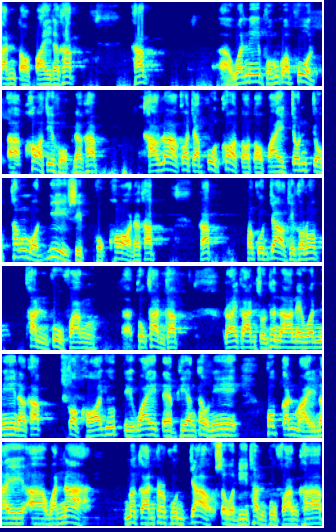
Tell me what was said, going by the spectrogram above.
กันต่อไปนะครับครับวันนี้ผมก็พูดข้อที่ 6 นะครับ คราวหน้าก็จะพูดข้อต่อต่อไปจนจบทั้งหมด 26 ข้อนะครับครับ พระคุณเจ้าที่เคารพท่านผู้ฟังทุกท่านครับ รายการสนทนาในวันนี้นะครับ ก็ขอยุติไว้แต่เพียงเท่านี้ พบกันใหม่ในวันหน้าเมื่อการพระคุณเจ้าสวัสดีท่านผู้ฟังครับ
